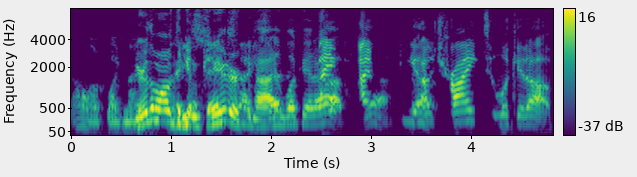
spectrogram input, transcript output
I don't know, if like You're the one with the 96, computer, Kai. 97? Look it up. I, Yeah. I'm trying to look it up.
